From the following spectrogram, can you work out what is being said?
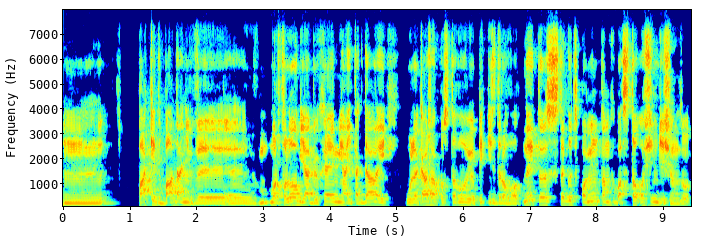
Mm, pakiet badań w morfologia, biochemia i tak dalej u lekarza podstawowej opieki zdrowotnej to jest z tego co pamiętam chyba 180 zł.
